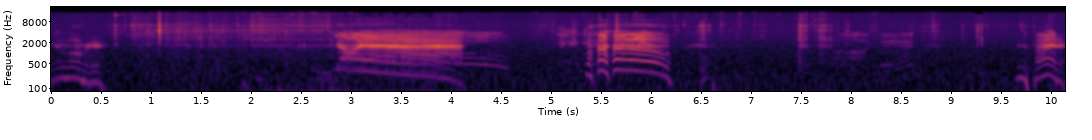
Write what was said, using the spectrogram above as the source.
Get him over here. Oh, yeah! Oh, Whoa! come on, man. He's a fighter.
